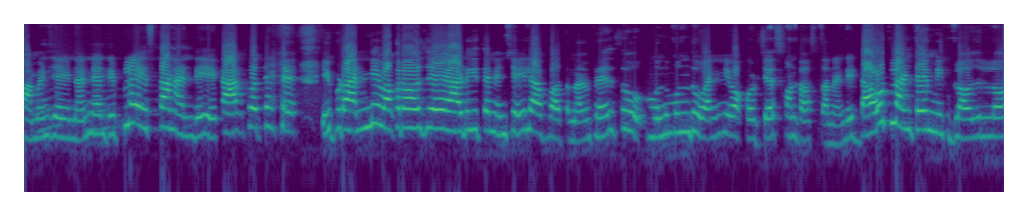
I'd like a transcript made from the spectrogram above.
కామెంట్ చేయండి. అండి నేను రిప్లై ఇస్తానండి. కాకపోతే ఇప్పుడు అన్ని ఒక రోజే అడిగితే నేను చేయలేకపోతున్నాను. ఫ్రెండ్స్ ముందు ముందు అన్ని ఒకటి చేసుకుంటూ వస్తానండి. డౌట్లు అంటే మీకు బ్లౌజుల్లో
